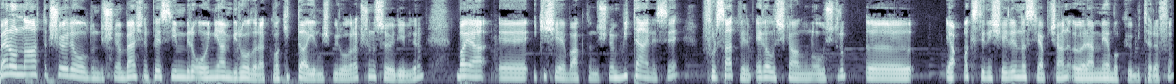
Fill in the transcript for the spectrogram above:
Ben onun artık şöyle olduğunu düşünüyorum. Ben şimdi PES 21'i oynayan biri olarak, vakit de ayırmış biri olarak şunu söyleyebilirim. Baya e, iki şeye baktığını düşünüyorum. Bir tanesi fırsat verip el alışkanlığını oluşturup e, yapmak istediğin şeyleri nasıl yapacağını öğrenmeye bakıyor bir tarafı.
